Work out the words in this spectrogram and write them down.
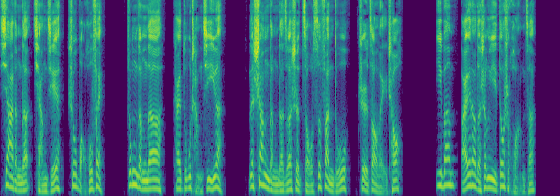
下等的抢劫收保护费，中等的开赌场妓院，那上等的则是走私贩毒制造伪钞。一般白道的生意都是幌子，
